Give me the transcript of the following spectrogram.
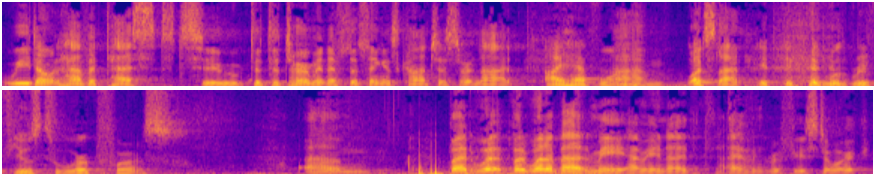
we don't have a test to, to determine if the thing is conscious or not. I have one. Um, what's it, that? It, it, it, would refuse to work for us. Um, but, but what about me? I mean, I, I haven't refused to work.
